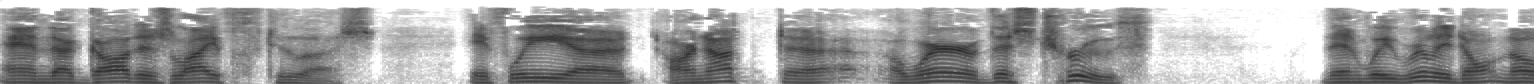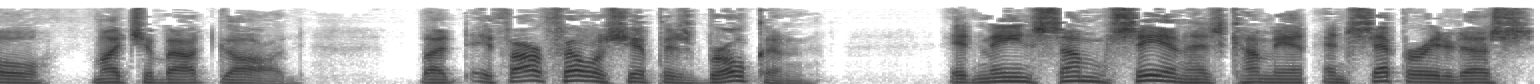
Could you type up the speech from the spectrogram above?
and uh, God is life to us. If we uh, are not uh, aware of this truth, then we really don't know much about God. But if our fellowship is broken, it means some sin has come in and separated us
